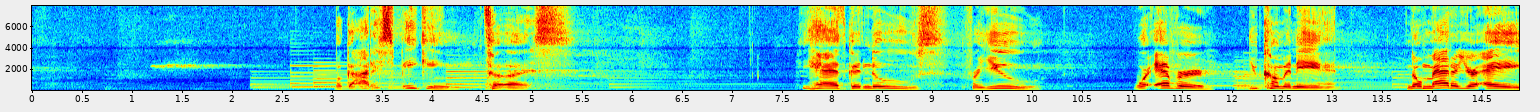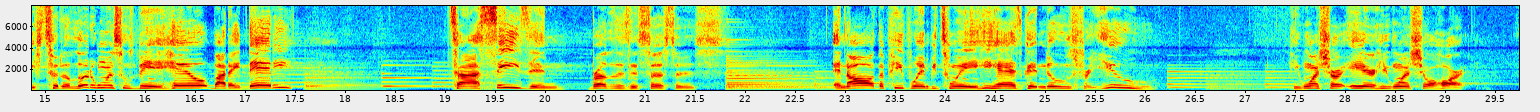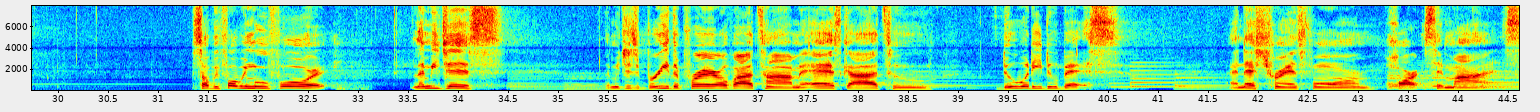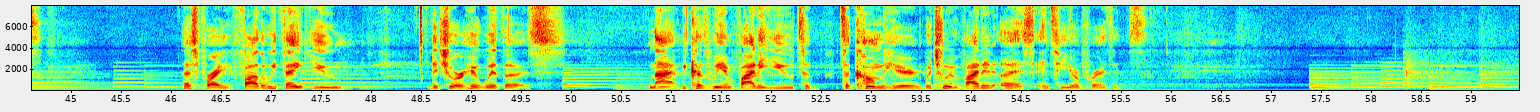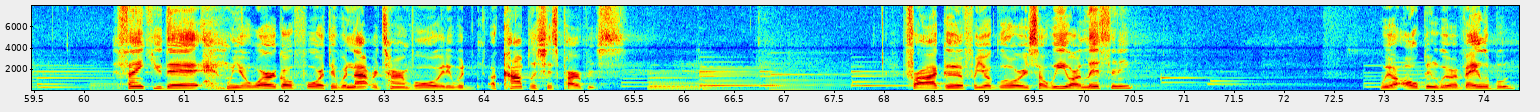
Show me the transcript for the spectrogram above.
but God is speaking to us. He has good news for you wherever you coming in, no matter your age, to the little ones who's being held by their daddy, to our season brothers and sisters, and all the people in between, He has good news for you. He wants your ear, He wants your heart. So before we move forward, let me just let me just breathe a prayer over our time and ask God to do what He do best, and that's transform hearts and minds. Let's pray. Father, we thank you that you are here with us not because we invited you to, to come here, but you invited us into your presence. thank you that when your word go forth, it would not return void. It would accomplish its purpose for our good, for your glory. So we are listening. We are open. We are available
